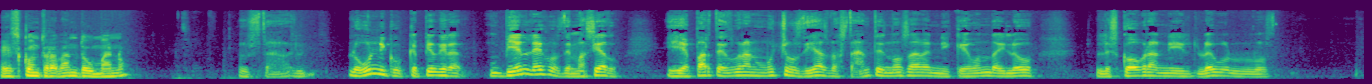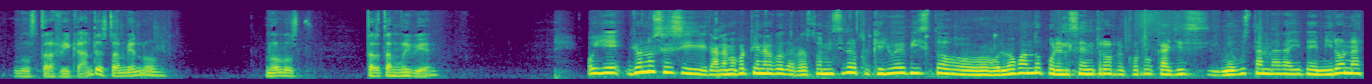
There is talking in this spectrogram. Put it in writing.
¿Es contrabando humano? Pues está, lo único que pienso era bien lejos, demasiado. Y aparte duran muchos días, bastantes, no saben ni qué onda y luego les cobran y luego los, los traficantes también no, no los tratan muy bien. Oye, yo no sé si a lo mejor tiene algo de razón Isidro, porque yo he visto, luego ando por el centro, recorro calles y me gusta andar ahí de mirona.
